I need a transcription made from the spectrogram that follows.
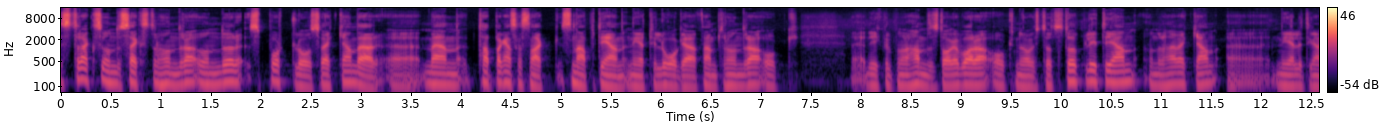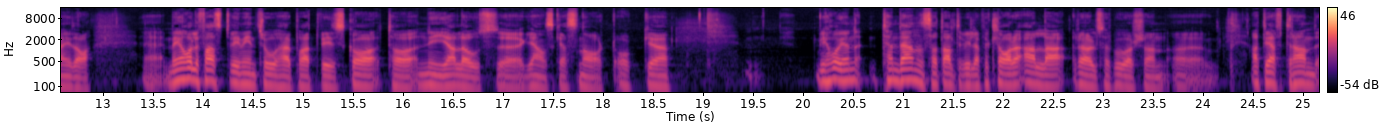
strax under 1600 under sportlovsveckan där men tappade ganska snabbt, snabbt igen ner till låga 1500 och det gick väl på några handelsdagar bara och nu har vi studsat upp lite igen under den här veckan. Ner lite grann idag. Eh, men jag håller fast vid min tro här på att vi ska ta nya lows eh, ganska snart. Och, eh, vi har ju en tendens att alltid vilja förklara alla rörelser på börsen. Att i efterhand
